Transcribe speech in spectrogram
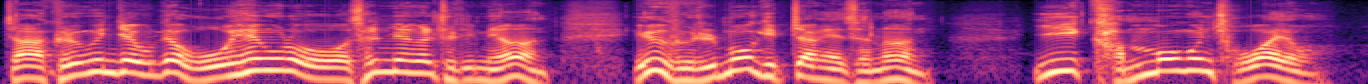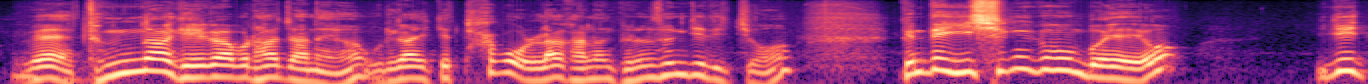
자, 그리고 이제 우리가 오행으로 설명을 드리면 이 을목 입장에서는 이 간목은 좋아요. 왜? 등락개갑을 하잖아요. 우리가 이렇게 타고 올라가는 그런 성질이 있죠. 근데 이 신금은 뭐예요? 이게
